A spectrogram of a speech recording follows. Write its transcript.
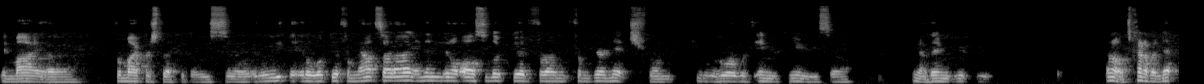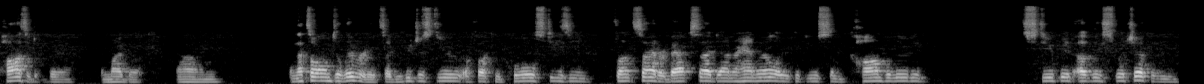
in my uh, from my perspective at least. So it'll it'll look good from an outside eye, and then it'll also look good from from your niche, from people who are within your community. So you know, then you're, you're, I don't know. It's kind of a net positive there in my book. Um, and that's all in delivery. It's like you could just do a fucking cool, steezy front side or back side down your handrail, or you could use some convoluted, stupid, ugly switch up, and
